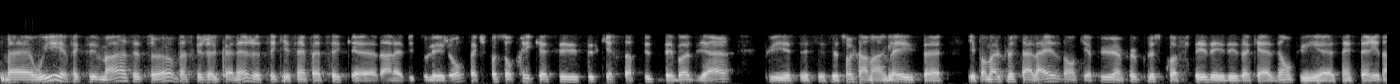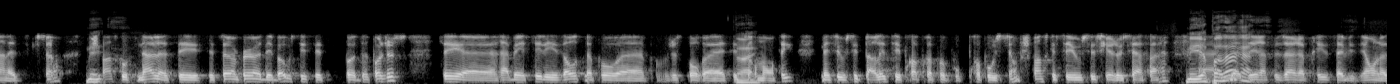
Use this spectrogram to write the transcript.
Ben oui, effectivement, c'est sûr, parce que je le connais, je sais qu'il est sympathique euh, dans la vie de tous les jours. Fait que je suis pas surpris que c'est ce qui est ressorti du débat d'hier. Puis c'est sûr qu'en anglais, il, est pas mal plus à l'aise, donc il a pu un peu plus profiter des, occasions puis euh, s'insérer dans la discussion. Je pense qu'au final, c'est ça un peu un débat aussi. C'est pas, pas juste euh, rabaisser les autres là, pour, euh, juste pour euh, essayer de remonter, mais c'est aussi de parler de ses propres propositions. je pense que c'est aussi ce qu'il a réussi à faire. Mais il a pas l'air à dire à plusieurs reprises sa vision là,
